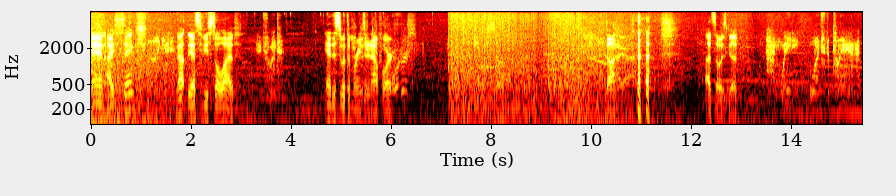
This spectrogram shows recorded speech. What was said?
And I think no, the SCV's still alive. Excellent. And this is what the Marines are now for. Done. That's always good. I'm waiting. What's the plan?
